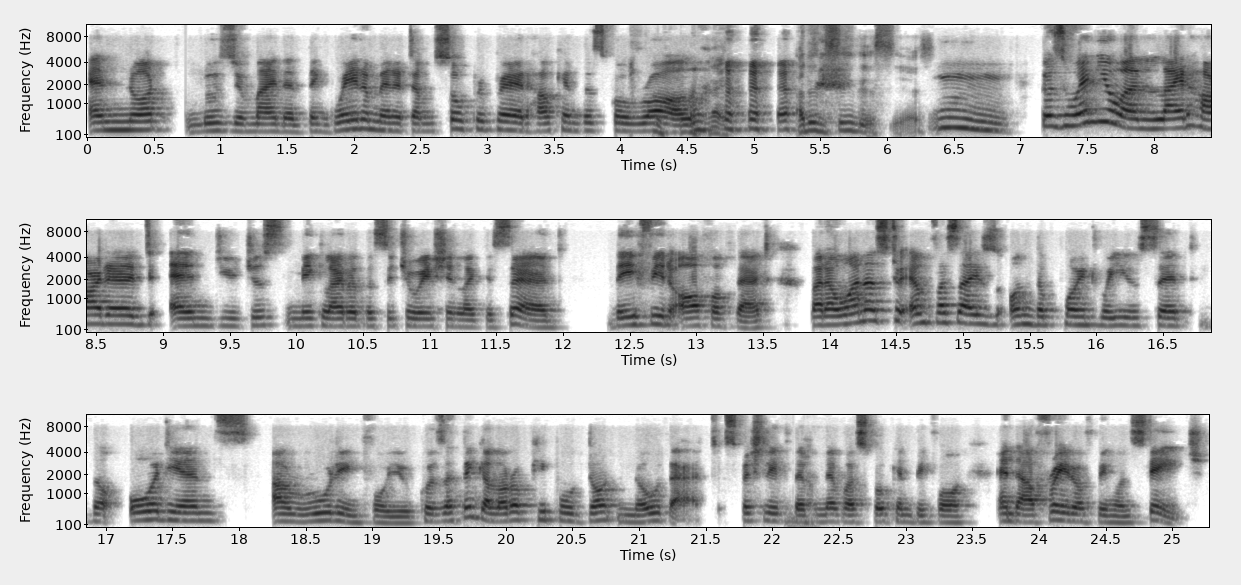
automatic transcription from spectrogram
and not lose your mind and think, wait a minute, I'm so prepared. How can this go wrong? I didn't see this. Yes. Mm. Because when you are lighthearted and you just make light of the situation, like you said, they feed off of that. But I want us to emphasize on the point where you said the audience are rooting for you, because I think a lot of people don't know that, especially if they've never spoken before and are afraid of being on stage.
